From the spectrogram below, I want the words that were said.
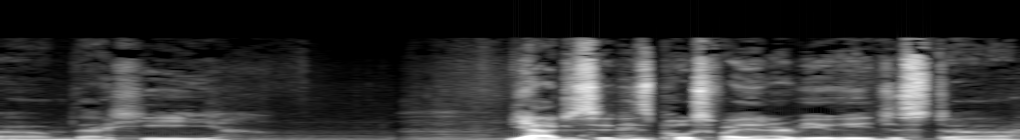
um, that he, yeah, just in his post fight interview, he just uh,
